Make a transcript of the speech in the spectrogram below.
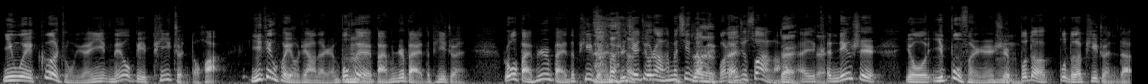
因为各种原因没有被批准的话，一定会有这样的人，不会百分之百的批准。如果百分之百的批准，直接就让他们进到美国来就算了，哎，肯定是有一部分人是不得不得批准的。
